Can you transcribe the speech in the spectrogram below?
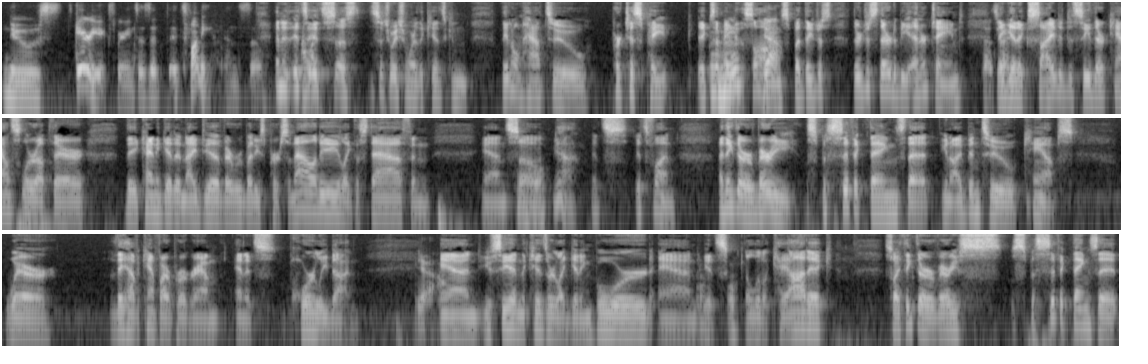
new, scary experiences. It, it's funny. And so, and it, it's, like it's a situation where the kids can, they don't have to participate except mm-hmm. maybe the songs, yeah. but they just they're just there to be entertained. That's they right. get excited to see their counselor up there. They kind of get an idea of everybody's personality, like the staff, and and so mm-hmm. yeah, it's it's fun. I think there are very specific things that you know. I've been to camps where they have a campfire program and it's poorly done. Yeah. And you see it, and the kids are like getting bored, and it's mm-hmm. a little chaotic. So I think there are very s- specific things that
